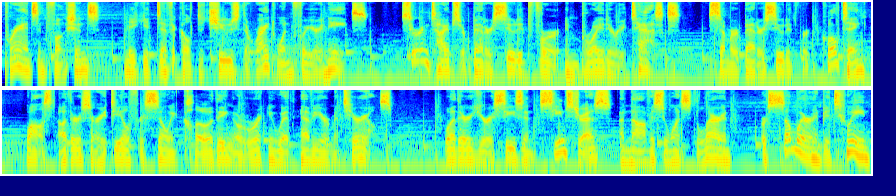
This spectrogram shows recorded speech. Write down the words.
brands, and functions, make it difficult to choose the right one for your needs. Certain types are better suited for embroidery tasks, some are better suited for quilting, whilst others are ideal for sewing clothing or working with heavier materials. Whether you're a seasoned seamstress, a novice who wants to learn, or somewhere in between,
